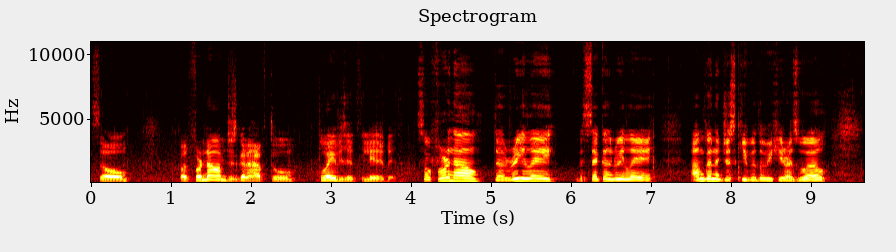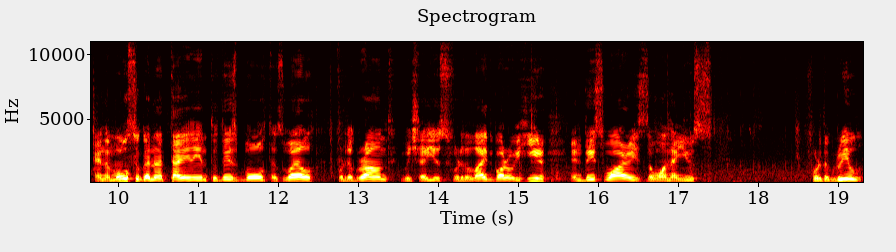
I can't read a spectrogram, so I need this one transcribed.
So, but for now I'm just gonna have to play with it a little bit. So for now, the relay, the second relay, I'm gonna just keep it over here as well and I'm also gonna tie it into this bolt as well for the ground which I use for the light bar over here. And this wire is the one I use for the grill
